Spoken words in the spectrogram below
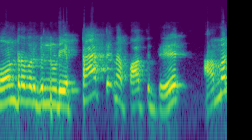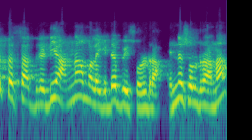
போன்றவர்களுடைய பேட்டர்னை பார்த்துட்டு அமர் பிரசாத் ரெட்டி அண்ணாமலை கிட்ட போய் சொல்றான் என்ன சொல்றான்னா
